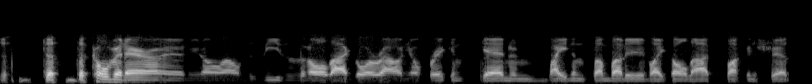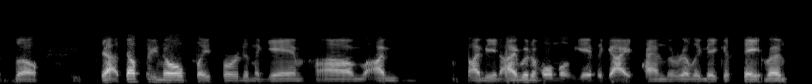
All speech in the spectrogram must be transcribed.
just just the COVID era, and you know all diseases and all that go around. You know, breaking skin and biting somebody, like all that fucking shit. So yeah, definitely no place for it in the game. Um, I'm I mean, I would have almost gave the guy 10 to really make a statement.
